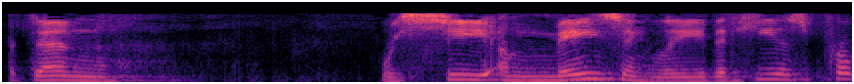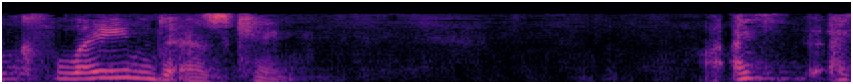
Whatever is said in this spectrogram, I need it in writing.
But then we see amazingly that he is proclaimed as king. I, I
